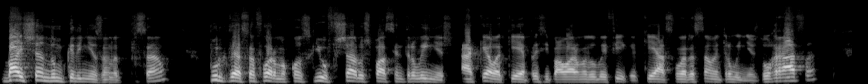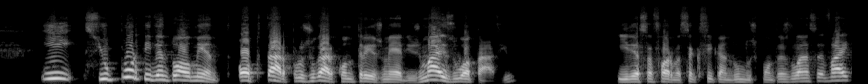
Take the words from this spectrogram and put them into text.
baixando um bocadinho a zona de pressão, porque dessa forma conseguiu fechar o espaço entre linhas àquela que é a principal arma do Benfica, que é a aceleração entre linhas do Rafa. E se o Porto eventualmente optar por jogar com três médios mais o Otávio, e dessa forma, sacrificando um dos pontas de lança, vai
